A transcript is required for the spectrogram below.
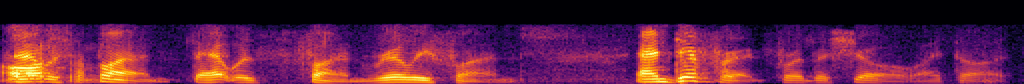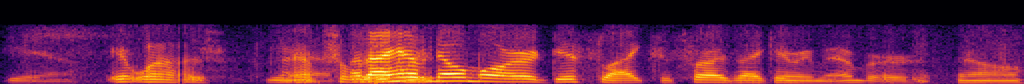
Awesome. That was fun. That was fun, really fun, and different for the show. I thought, yeah, It was. yeah. Absolutely. But I have no more dislikes as far as I can remember. No.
